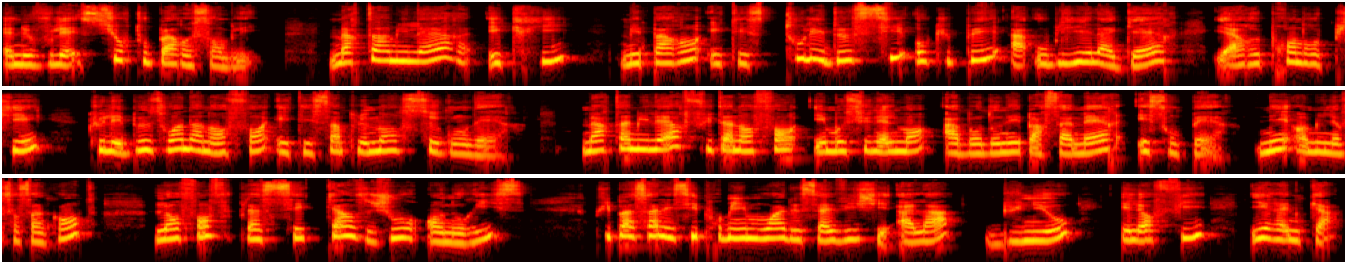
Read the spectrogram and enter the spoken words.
elle ne voulait surtout pas ressembler. Martin Miller écrit Mes parents étaient tous les deux si occupés à oublier la guerre et à reprendre pied que les besoins d'un enfant étaient simplement secondaires. Martin Miller fut un enfant émotionnellement abandonné par sa mère et son père. Né en 1950, l'enfant fut placé 15 jours en nourrice puis passa les six premiers mois de sa vie chez Allah, Bunyo et leur fille Irenka.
